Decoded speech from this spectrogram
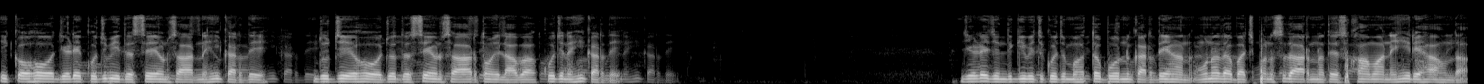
ਇੱਕ ਉਹ ਜਿਹੜੇ ਕੁਝ ਵੀ ਦੱਸੇ ਅਨੁਸਾਰ ਨਹੀਂ ਕਰਦੇ। ਦੂਜੇ ਉਹ ਜੋ ਦੱਸੇ ਅਨੁਸਾਰ ਤੋਂ ਇਲਾਵਾ ਕੁਝ ਨਹੀਂ ਕਰਦੇ। ਜਿਹੜੇ ਜ਼ਿੰਦਗੀ ਵਿੱਚ ਕੁਝ ਮਹੱਤਵਪੂਰਨ ਕਰਦੇ ਹਨ, ਉਹਨਾਂ ਦਾ ਬਚਪਨ ਸਧਾਰਨ ਅਤੇ ਸੁਖਾਵਾਂ ਨਹੀਂ ਰਿਹਾ ਹੁੰਦਾ।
